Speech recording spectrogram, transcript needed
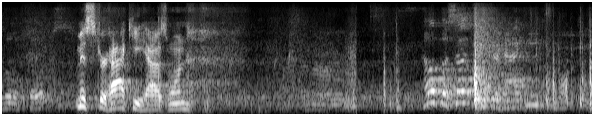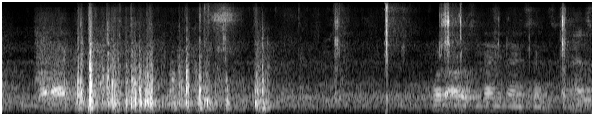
a little Phillips? Mr. Hacky has one. Help us out, Mr. Hackey. Four dollars and ninety-nine cents. That's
